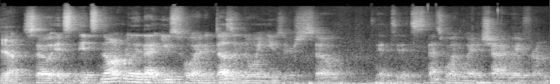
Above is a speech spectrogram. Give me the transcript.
Yeah. So it's it's not really that useful, and it does annoy users. So it's, it's that's one way to shy away from.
